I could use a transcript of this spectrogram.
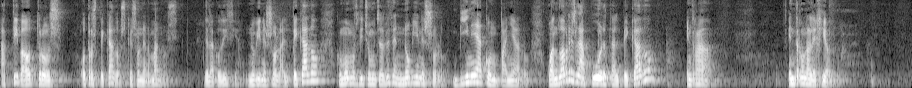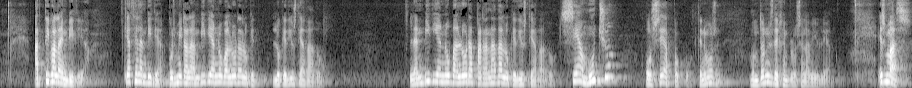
activa otros, otros pecados que son hermanos de la codicia. No viene sola. El pecado, como hemos dicho muchas veces, no viene solo, viene acompañado. Cuando abres la puerta al pecado, entra, entra una legión. Activa la envidia. ¿Qué hace la envidia? Pues mira, la envidia no valora lo que, lo que Dios te ha dado. La envidia no valora para nada lo que Dios te ha dado, sea mucho o sea poco. Tenemos montones de ejemplos en la Biblia. Es más,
